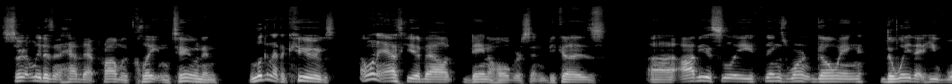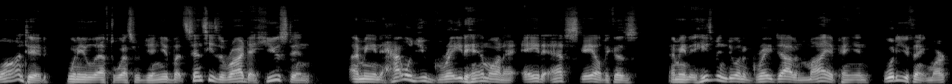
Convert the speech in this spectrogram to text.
certainly doesn't have that problem with Clayton Tune. And looking at the Cougs, I want to ask you about Dana Holgorsen because uh, obviously, things weren't going the way that he wanted when he left West Virginia, but since he's arrived at Houston, I mean, how would you grade him on an A to F scale? Because, I mean, he's been doing a great job, in my opinion. What do you think, Marc?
